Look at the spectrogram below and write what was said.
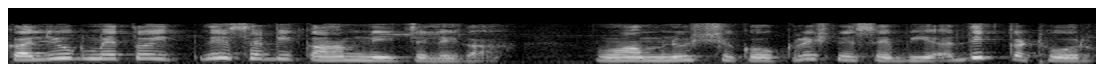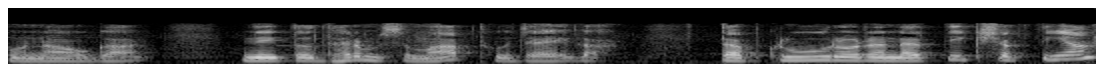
कलयुग में तो इतने से भी काम नहीं चलेगा। वहाँ मनुष्य को कृष्ण से भी अधिक कठोर होना होगा, नहीं तो धर्म समाप्त हो जाएगा। तब क्रूर और अनैतिक शक्तियाँ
